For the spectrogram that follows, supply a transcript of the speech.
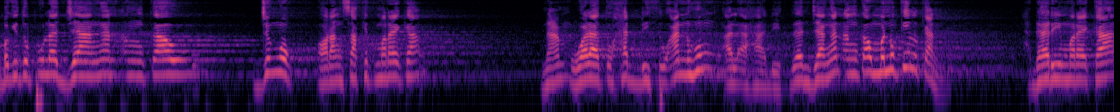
begitu pula jangan engkau jenguk orang sakit mereka. Wala anhum al dan jangan engkau menukilkan dari mereka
